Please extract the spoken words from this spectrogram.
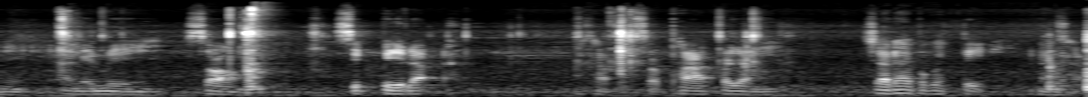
นี่อันนี้มีสองสิบปีแล้วนะครับสภาพก็ยังใช้ได้ปกตินะครับ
